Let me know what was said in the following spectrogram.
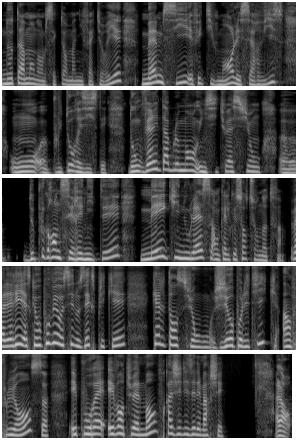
notamment dans le secteur manufacturier, même si effectivement les services ont euh, plutôt résisté. Donc véritablement une situation euh, de plus grande sérénité, mais qui nous laisse en quelque sorte sur notre faim. Valérie, est-ce que vous pouvez aussi nous expliquer quelles tensions géopolitiques influencent et pourraient éventuellement fragiliser les marchés? Alors,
